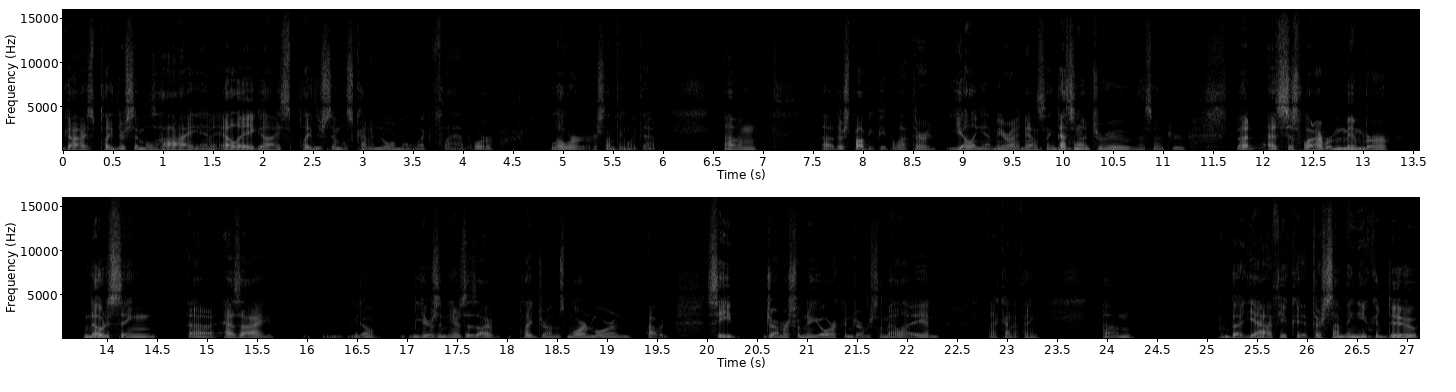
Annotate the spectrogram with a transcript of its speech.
guys played their cymbals high and LA guys played their cymbals kind of normal, like flat or lower or something like that. Um, uh, there's probably people out there yelling at me right now saying, that's not true, that's not true. But that's just what I remember noticing uh, as I, you know, years and years as I've played drums more and more. And I would see drummers from New York and drummers from LA and that kind of thing. Um, but yeah, if you could, if there's something you could do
